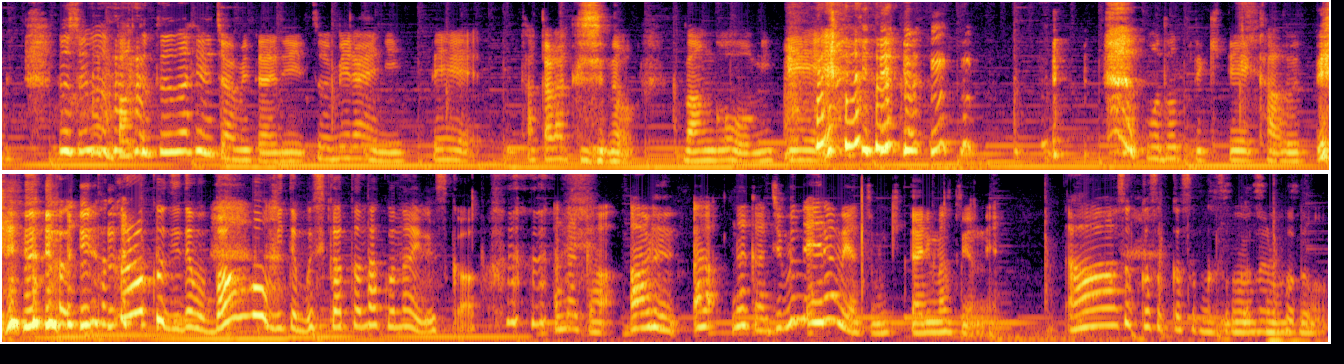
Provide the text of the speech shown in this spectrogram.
でもバック・トゥ・ザ・フューチャーみたいにちょっと未来に行って宝くじの番号を見て 戻ってきて買うっていう。宝くじでも番号見ても仕方なくないですか？あなんかある。あなんか自分で選ぶやつもきっとありますよね。あーそっかそっかそっかそっか。なるほど。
